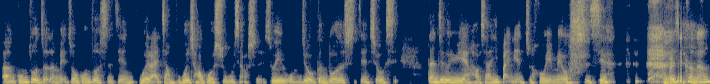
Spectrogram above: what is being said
嗯，工作者的每周工作时间未来将不会超过十五小时，所以我们就有更多的时间休息。但这个预言好像一百年之后也没有 实现，而且可能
